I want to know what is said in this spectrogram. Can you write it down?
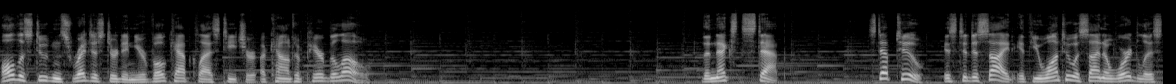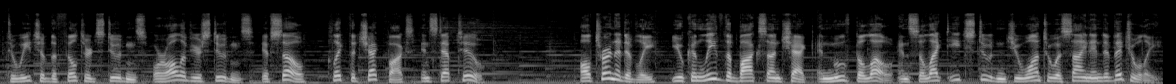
all the students registered in your VocabClass teacher account appear below. The next step. Step 2 is to decide if you want to assign a word list to each of the filtered students or all of your students. If so, click the checkbox in step 2. Alternatively, you can leave the box unchecked and move below and select each student you want to assign individually.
